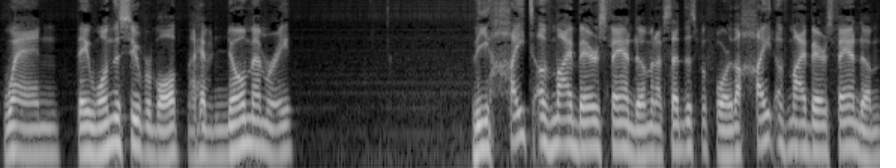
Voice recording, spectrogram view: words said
when they won the Super Bowl. I have no memory. The height of my Bears fandom, and I've said this before, the height of my Bears fandom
